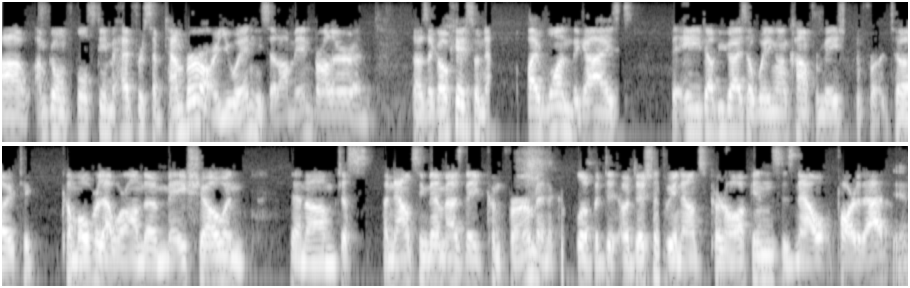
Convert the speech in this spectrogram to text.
Uh, I'm going full steam ahead for September. Are you in? He said, I'm in, brother. And I was like, okay. So now I won. The guys, the AEW guys are waiting on confirmation for, to to come over that were on the May show and then um, just announcing them as they confirm. And a couple of audi- auditions, we announced Kurt Hawkins is now a part of that. Yeah.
